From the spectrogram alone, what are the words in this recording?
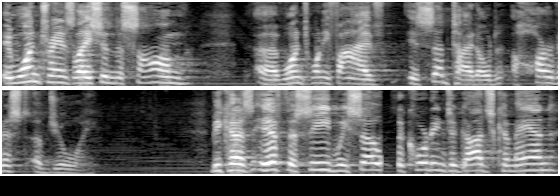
In one translation, the Psalm uh, 125 is subtitled A Harvest of Joy. Because if the seed we sow is according to God's command,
